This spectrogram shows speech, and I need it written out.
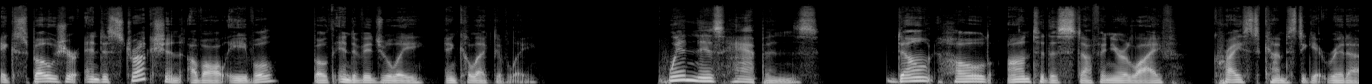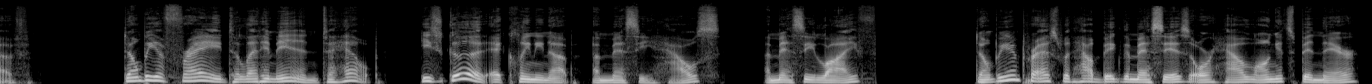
exposure and destruction of all evil, both individually and collectively. When this happens, don't hold onto the stuff in your life Christ comes to get rid of. Don't be afraid to let him in to help. He's good at cleaning up a messy house, a messy life. Don't be impressed with how big the mess is or how long it's been there.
